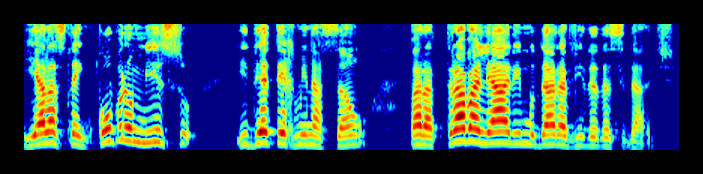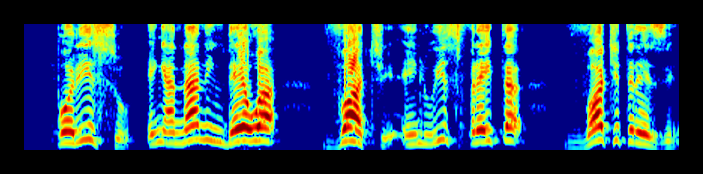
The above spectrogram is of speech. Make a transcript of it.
e elas têm compromisso e determinação para trabalhar e mudar a vida da cidade. Por isso, em Ananindeua, vote em Luiz Freita, vote 13.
